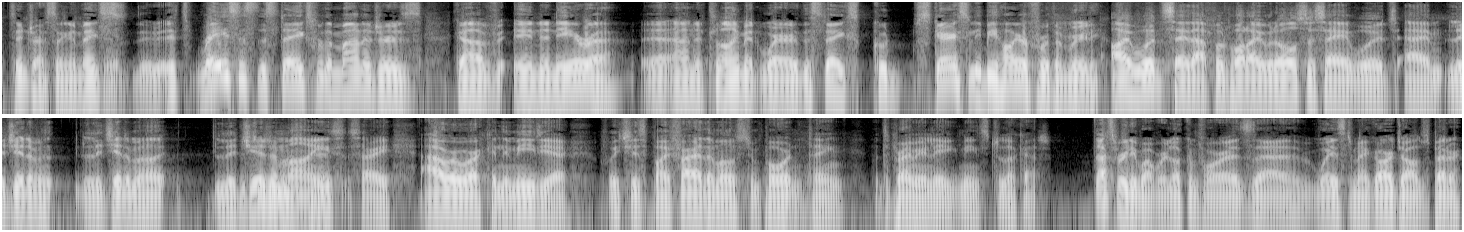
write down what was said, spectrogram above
It's interesting. It makes it raises the stakes for the managers, Gav, in an era uh, and a climate where the stakes could scarcely be higher for them. Really, I would say that, but what I would also say would um, legitim- legitimize, legitimize, Legitimize, sorry, our work in the media, which is by far the most important thing that the Premier League needs to look at. That's really what we're looking for is uh, ways to make our jobs better.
